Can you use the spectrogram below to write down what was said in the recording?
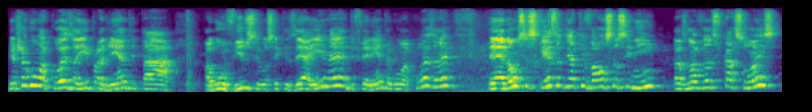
deixa alguma coisa aí pra gente, tá? Algum vídeo se você quiser aí, né? Diferente, alguma coisa, né? É, não se esqueça de ativar o seu sininho, as novas notificações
